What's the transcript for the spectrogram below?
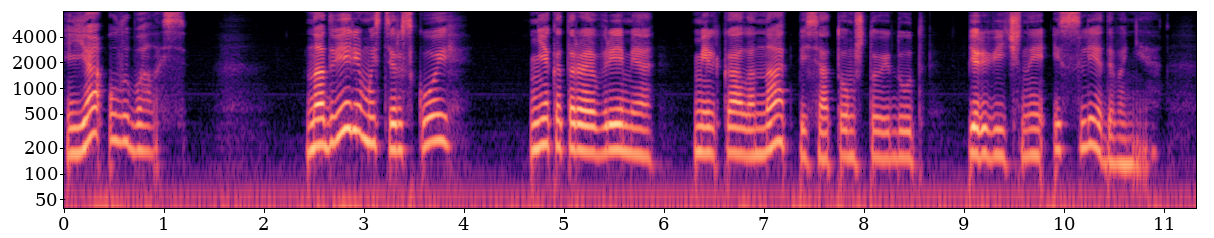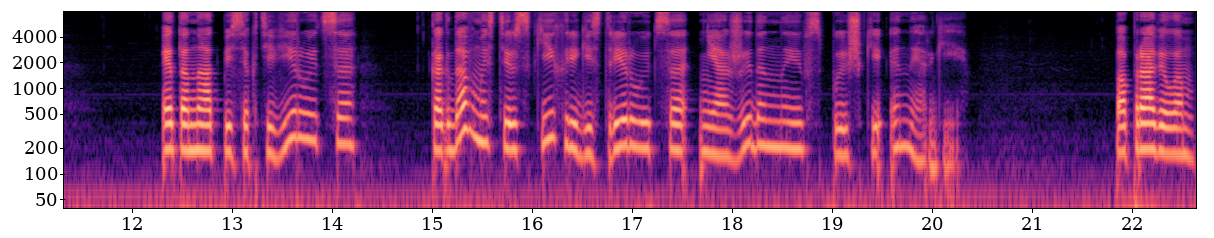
Я улыбалась. На двери мастерской некоторое время мелькала надпись о том, что идут первичные исследования. Эта надпись активируется, когда в мастерских регистрируются неожиданные вспышки энергии. По правилам,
